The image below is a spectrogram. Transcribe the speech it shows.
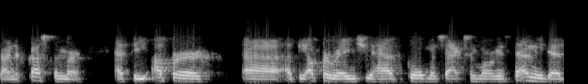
kind of customer. At the upper uh, at the upper range, you have Goldman Sachs and Morgan Stanley that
